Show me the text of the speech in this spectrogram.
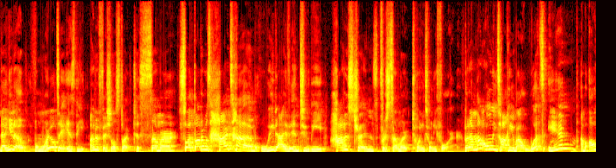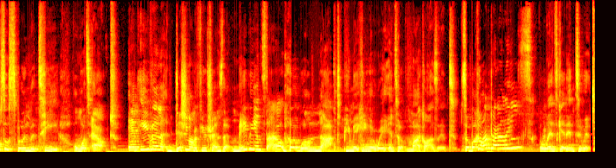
Now, you know, Memorial Day is the unofficial start to summer, so I thought it was high time we dive into the hottest trends for summer 2024. But I'm not only talking about what's in, I'm also spilling the tea on what's out. And even dishing on a few trends that may be in style, but will not be making their way into my closet. So buckle up, darlings. Let's get into it.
